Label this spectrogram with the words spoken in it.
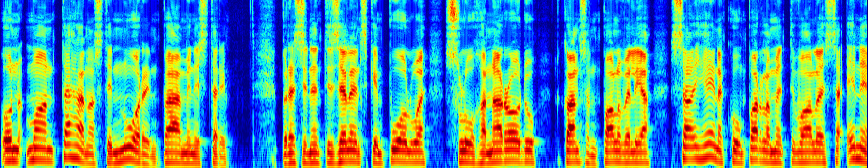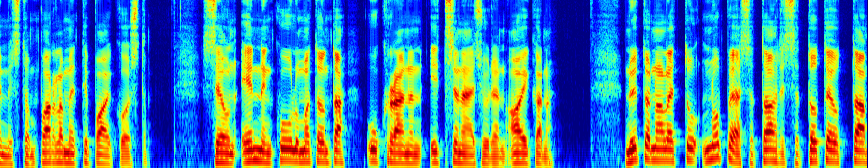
on maan tähän asti nuorin pääministeri. Presidentti Zelenskin puolue Sluha Narodu, kansanpalvelija, sai heinäkuun parlamenttivaaleissa enemmistön parlamenttipaikoista. Se on ennen kuulumatonta Ukrainan itsenäisyyden aikana. Nyt on alettu nopeassa tahdissa toteuttaa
